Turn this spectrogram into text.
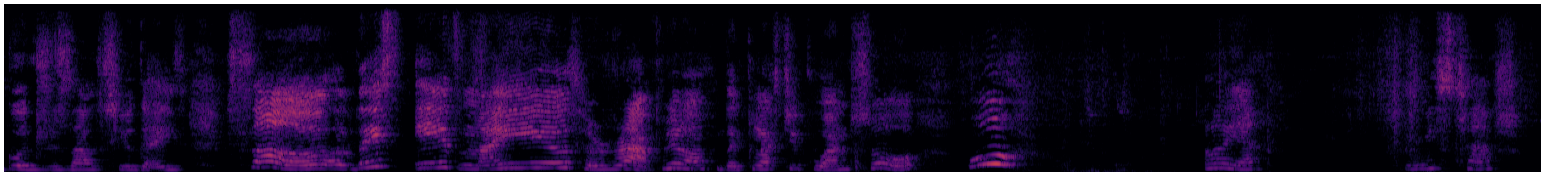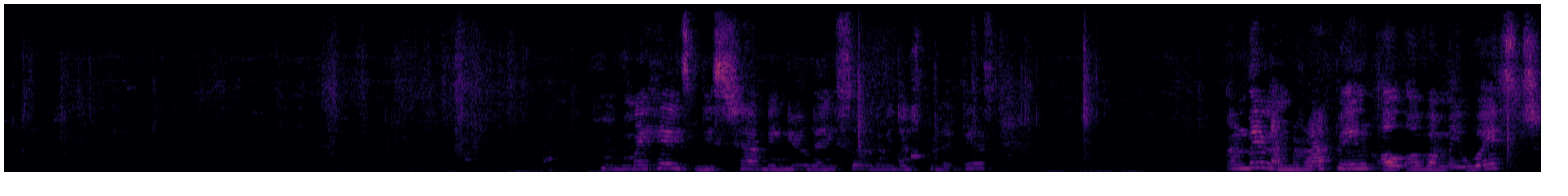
good results you guys. So this is my wrap you know the plastic one. So oh oh yeah. Let me start my hair is disturbing you guys so let me just do like this and then i'm wrapping all over my waist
